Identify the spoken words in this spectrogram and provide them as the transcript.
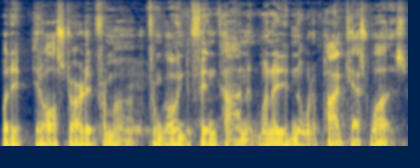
But it, it all started from a from going to FinCon when I didn't know what a podcast was,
